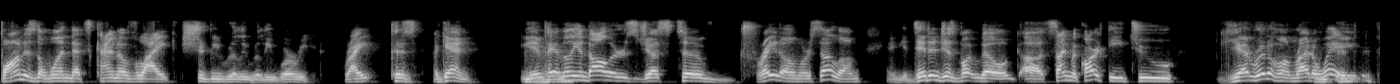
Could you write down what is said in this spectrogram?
Bond is the one that's kind of like should be really really worried, right? Because again, you didn't pay a Mhm. million dollars just to trade him or sell him, and you didn't just go uh, sign McCarthy to get rid of him right away. And,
